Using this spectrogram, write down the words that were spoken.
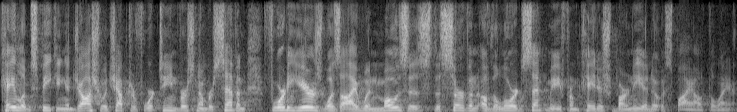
Caleb speaking in Joshua chapter 14, verse number 7 Forty years was I when Moses, the servant of the Lord, sent me from Kadesh Barnea to spy out the land.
